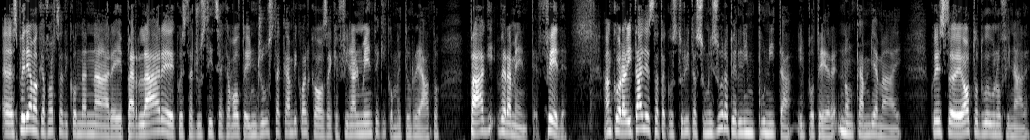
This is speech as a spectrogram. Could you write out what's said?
Eh, speriamo che a forza di condannare e parlare questa giustizia che a volte è ingiusta cambi qualcosa e che finalmente chi commette un reato paghi veramente. Fede. Ancora l'Italia è stata costruita su misura per l'impunità. Il potere non cambia mai. Questo è 821 finale.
